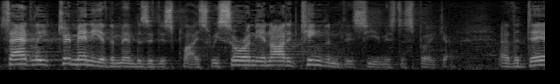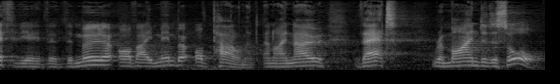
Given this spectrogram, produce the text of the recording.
sadly, too many of the members of this place. We saw in the United Kingdom this year, Mr Speaker, uh, the death, the, the, the murder of a member of parliament, and I know that reminded us all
